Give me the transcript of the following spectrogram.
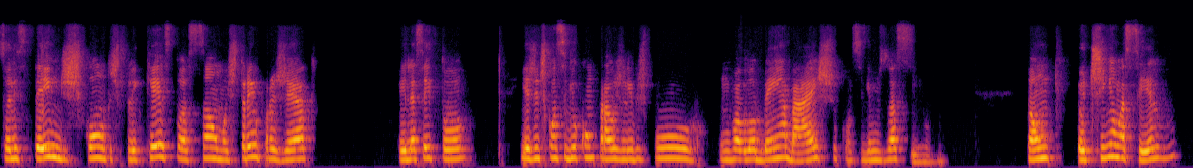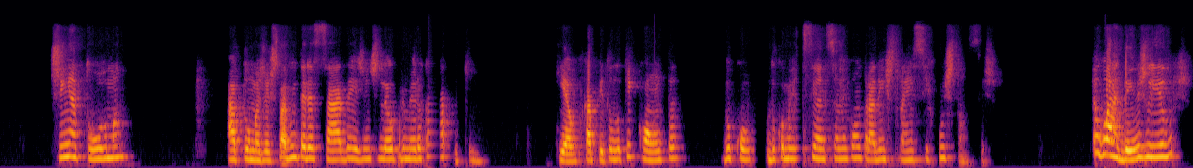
solicitei um desconto, expliquei a situação, mostrei o projeto, ele aceitou e a gente conseguiu comprar os livros por um valor bem abaixo, conseguimos o acervo. Então, eu tinha um acervo, tinha a turma, a turma já estava interessada e a gente leu o primeiro capítulo que é o capítulo que conta do, do comerciante sendo encontrado em estranhas circunstâncias. Eu guardei os livros,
